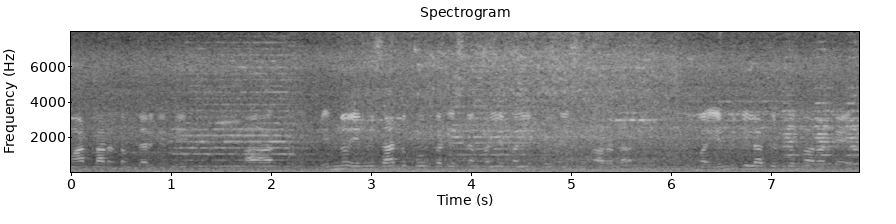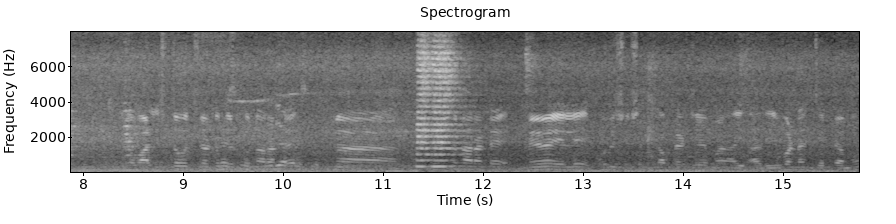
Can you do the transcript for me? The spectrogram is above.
మాట్లాడటం జరిగింది. ఎన్నో ఎన్నిసార్లు ఫోన్ కట్ చేసినా మళ్ళీ మళ్ళీ ఫోన్ చేస్తున్నారట. ఎందుకు ఇలా ఇక వాళ్ళు ఇష్టం వచ్చినట్టు తిడుతున్నారంటే ఆ, తిడుతున్నారంటే మేమే వెళ్ళి పోలీస్ స్టేషన్ కంప్లైంట్ చేయమ అది ఇవ్వండి అని చెప్పాము.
